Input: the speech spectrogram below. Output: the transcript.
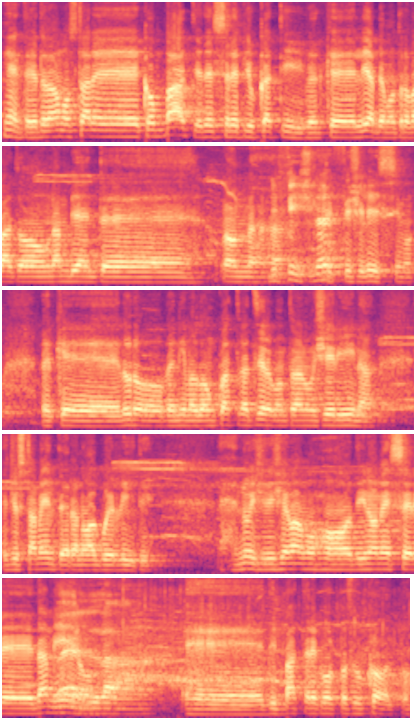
Niente, che dovevamo stare compatti ed essere più cattivi perché lì abbiamo trovato un ambiente non, Difficile. difficilissimo perché loro venivano da un 4-0 contro la Nocerina e giustamente erano agguerriti. Noi ci dicevamo di non essere da meno. Bella e di battere colpo sul colpo.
